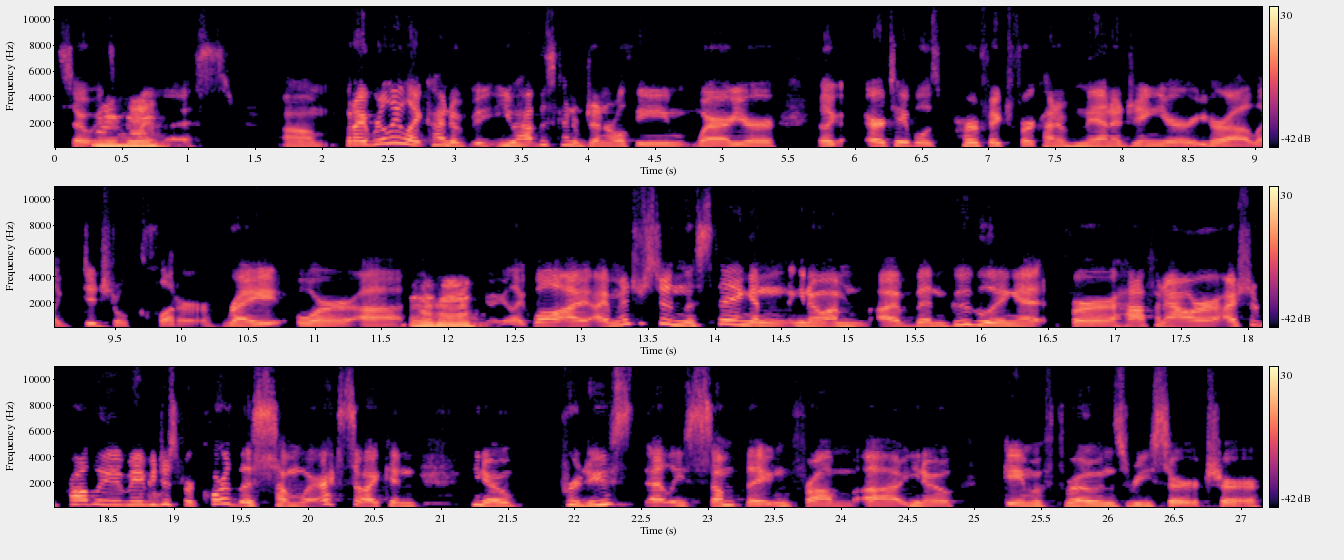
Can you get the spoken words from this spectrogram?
so it's mm-hmm. my list um, but I really like kind of you have this kind of general theme where you're like Airtable is perfect for kind of managing your your uh, like digital clutter, right? Or uh, mm-hmm. you know, you're like, well, I, I'm interested in this thing, and you know, I'm I've been googling it for half an hour. I should probably maybe just record this somewhere so I can, you know, produce at least something from uh, you know Game of Thrones research or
